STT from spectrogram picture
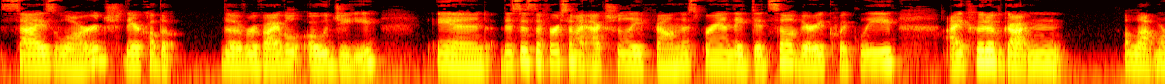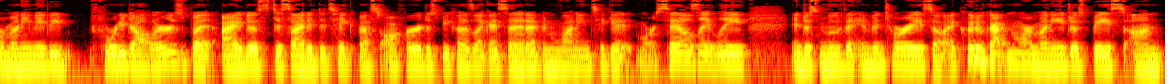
size large. They are called the, the Revival OG. And this is the first time I actually found this brand. They did sell very quickly. I could have gotten a lot more money, maybe $40, but I just decided to take best offer just because, like I said, I've been wanting to get more sales lately and just move the inventory. So I could have gotten more money just based on,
